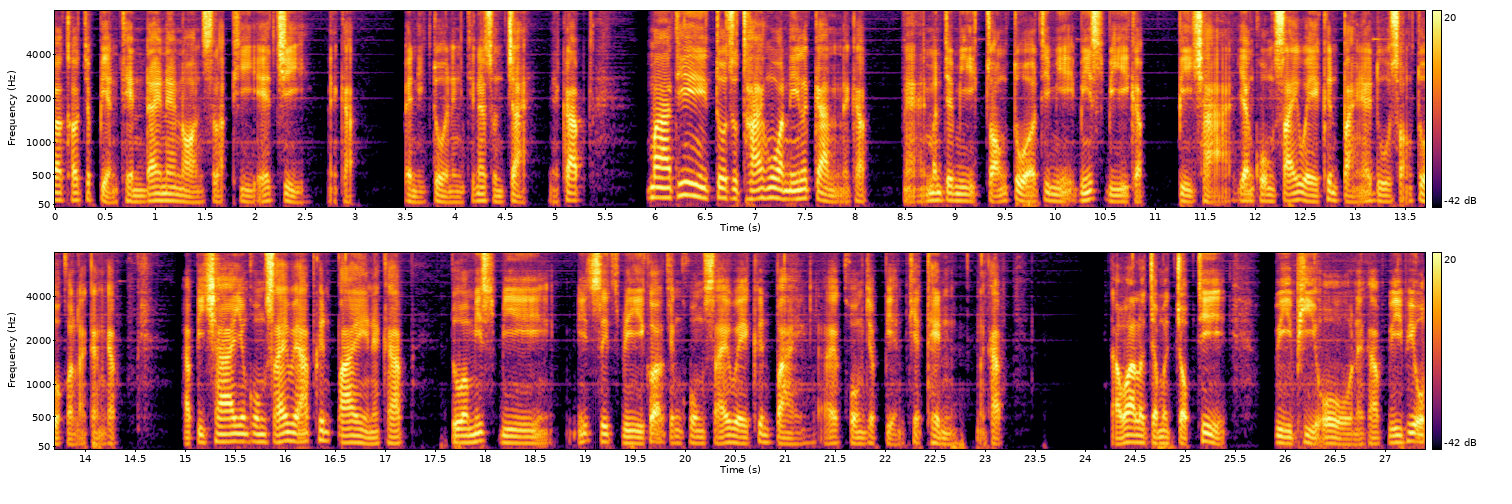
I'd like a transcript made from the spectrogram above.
ว่าเขาจะเปลี่ยนเทรนได้แน่นอนสำหรับ PSG นะครับเป็นอีกตัวหนึ่งที่น่าสนใจนะครับ มาที่ตัวสุดท้ายของวันนี้แล้วกันนะครับ นะมันจะมีอีก 2 ตัวที่มีมิสบีกับปีชายังคงไซด์เวย์ขึ้นไปให้ดู 2 ตัวก่อนล้วกันครับปีชายังคงไซด์เวย์อัพขึ้นไปนะครับ ตัวมิสบีมิสซิสบีก็ยังคงไซด์เวย์ขึ้นไปแล้วคงจะเปลี่ยนเทียเทนนะครับ แต่ว่าเราจะมาจบที่ VPO นะครับ VPO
